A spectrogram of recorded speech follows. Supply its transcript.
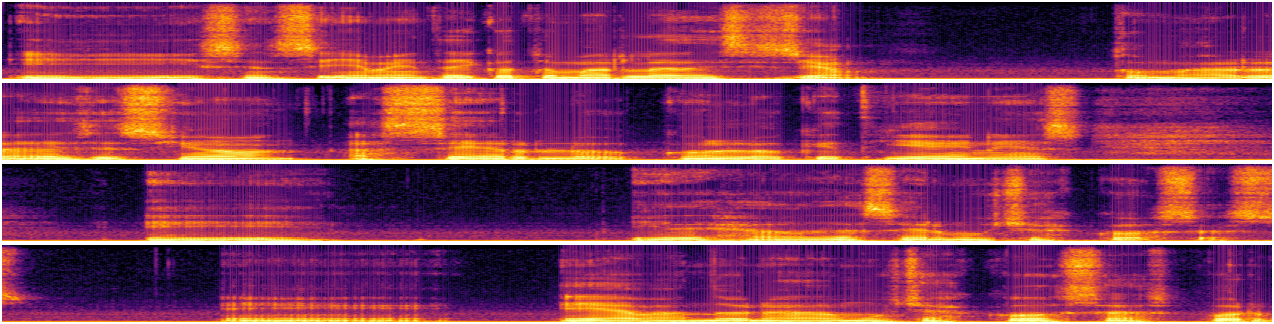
Y sencillamente hay que tomar la decisión. Tomar la decisión, hacerlo con lo que tienes. Eh, he dejado de hacer muchas cosas. Eh, he abandonado muchas cosas por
